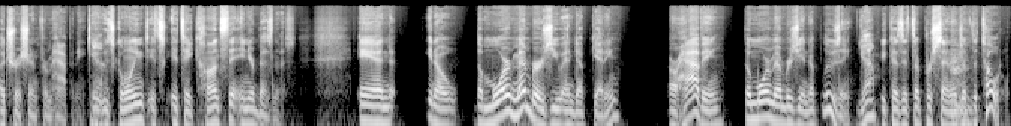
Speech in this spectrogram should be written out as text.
attrition from happening. Yeah. It's going. to, It's it's a constant in your business, and you know the more members you end up getting or having, the more members you end up losing Yeah. because it's a percentage of the total.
